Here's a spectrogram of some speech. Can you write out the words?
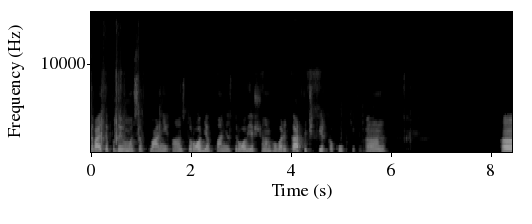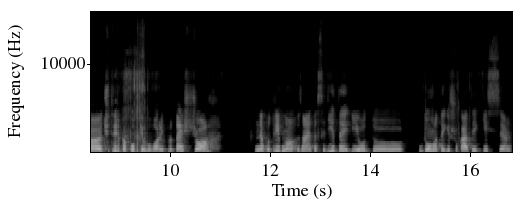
Давайте подивимося в плані здоров'я. В плані здоров'я, що нам говорить карти, четвірка кубків. Е, Е, Четвірка кубків говорить про те, що не потрібно, знаєте, сидіти і от думати і шукати якісь е,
